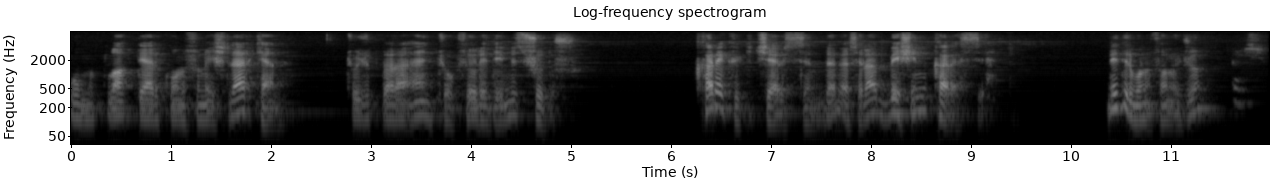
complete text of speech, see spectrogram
bu mutlak değer konusunu işlerken çocuklara en çok söylediğimiz şudur. Karekök içerisinde mesela 5'in karesi. Nedir bunun sonucu? 5.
